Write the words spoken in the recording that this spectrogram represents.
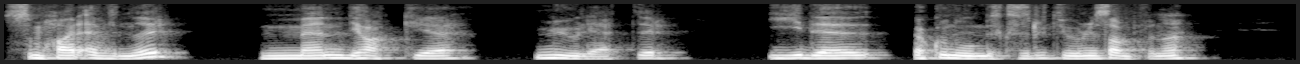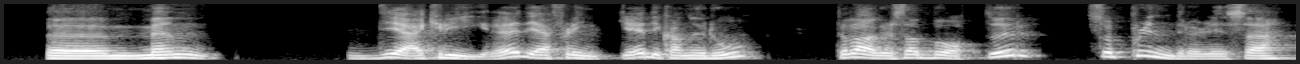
som har evner, men de har ikke muligheter i det økonomiske strukturen i samfunnet. Uh, men de er krigere, de er flinke, de kan ro. Det lager seg båter, så plyndrer de seg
